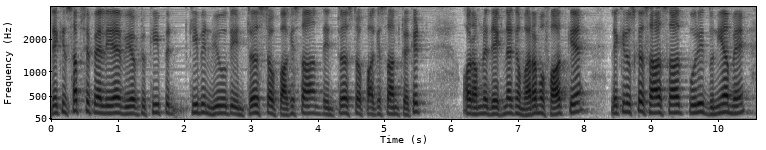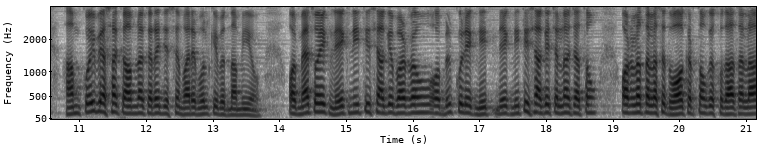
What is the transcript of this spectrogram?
لیکن سب سے پہلے ہے we have to keep keep in view the interest of Pakistan the interest of Pakistan cricket اور ہم نے دیکھنا کہ ہمارا مفاد کیا ہے، لیکن اس کے ساتھ ساتھ پوری دنیا میں ہم کوئی بھی ایسا کام نہ کریں جس سے ہمارے ملک کی بدنامی ہو. اور میں تو ایک نیک نیتی سے آگے بڑھ رہا ہوں اور بالکل ایک نیک نیتی سے آگے چلنا چاہتا ہوں اور اللہ تعالیٰ سے دعا کرتا ہوں کہ خدا تعالیٰ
